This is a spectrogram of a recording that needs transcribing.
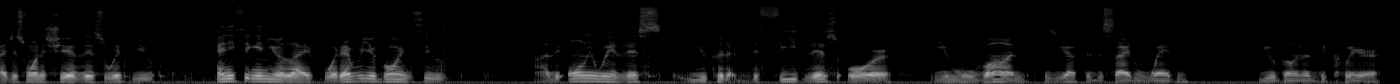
I just want to share this with you. Anything in your life, whatever you're going through, uh, the only way this you could defeat this or you move on is you have to decide when you're gonna declare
